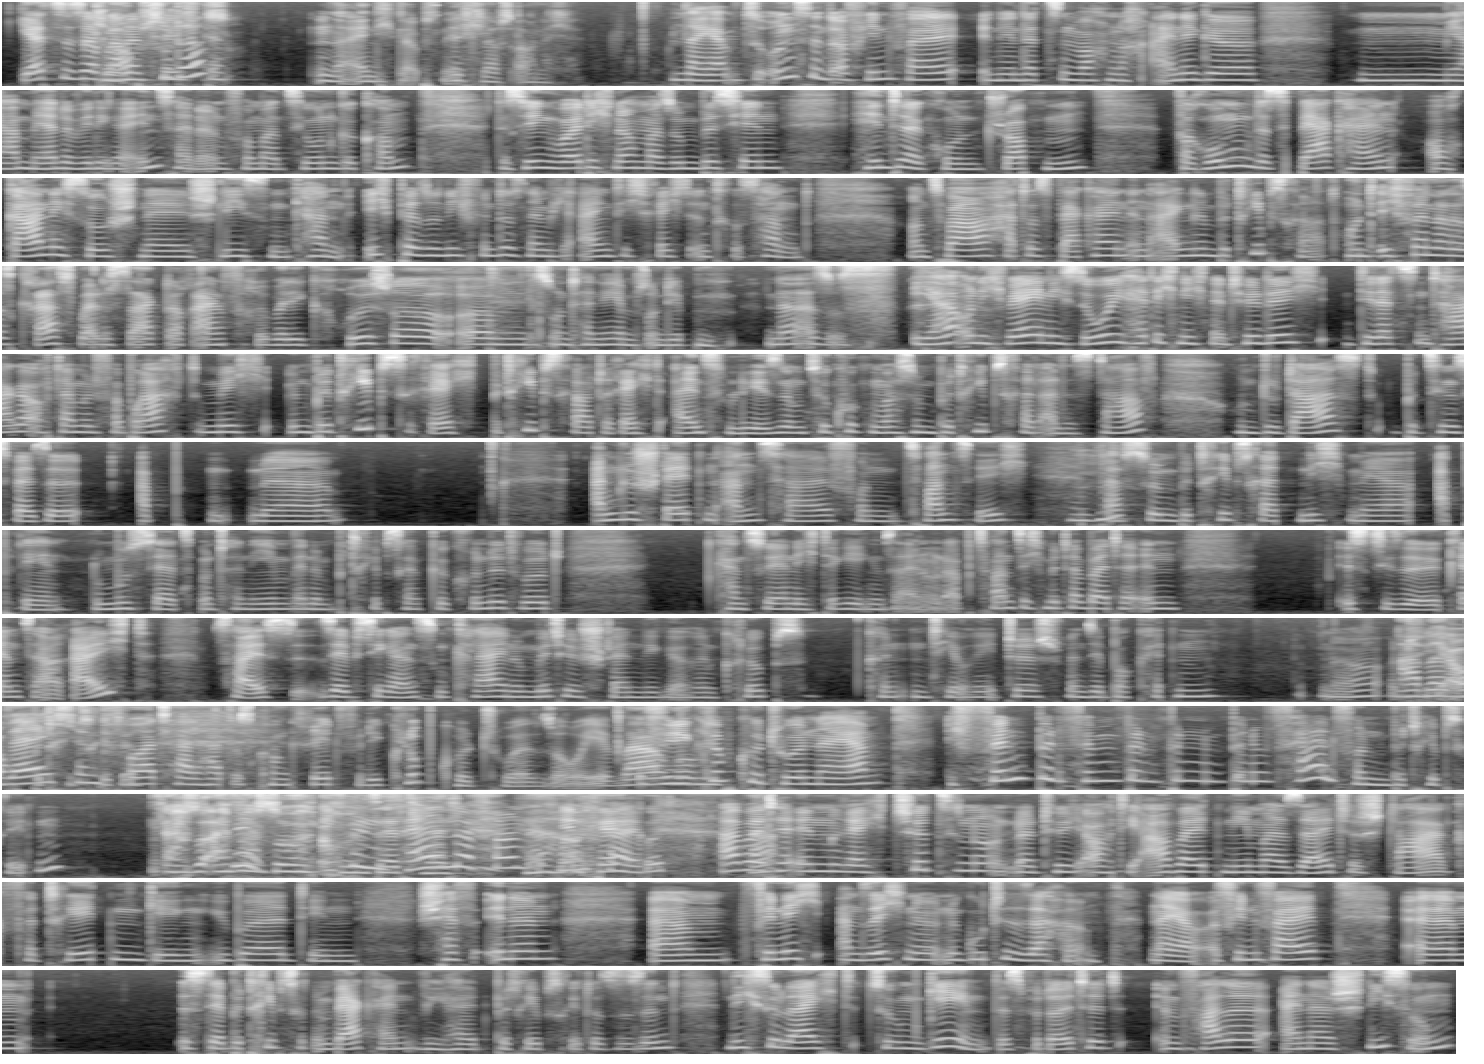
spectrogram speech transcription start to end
Jetzt ist aber Glaubst natürlich. Du das? Nein, ich glaube es nicht. Ich glaube es auch nicht. Naja, zu uns sind auf jeden Fall in den letzten Wochen noch einige mm, ja, mehr oder weniger Insider-Informationen gekommen. Deswegen wollte ich noch mal so ein bisschen Hintergrund droppen, warum das Berghain auch gar nicht so schnell schließen kann. Ich persönlich finde das nämlich eigentlich recht interessant. Und zwar hat das Berghain einen eigenen Betriebsrat. Und ich finde das krass, weil das sagt auch einfach über die Größe ähm, des Unternehmens und die, ne, also Ja, und ich wäre ja nicht so, hätte ich nicht natürlich die letzten Tage auch damit verbracht, mich in Betriebsrecht, Betriebsratrecht einzulesen, um zu gucken, was so ein Betriebsrat alles darf. Und du darfst, beziehungsweise ab einer Angestelltenanzahl von 20 mhm. darfst du im Betriebsrat nicht mehr ablehnen. Du musst ja als Unternehmen, wenn ein Betriebsrat gegründet wird, kannst du ja nicht dagegen sein. Und ab 20 MitarbeiterInnen ist diese Grenze erreicht. Das heißt, selbst die ganzen kleinen und mittelständigeren Clubs könnten theoretisch, wenn sie Bock hätten, Ne? Aber welchen Vorteil hat es konkret für die Clubkultur so? Für die Clubkultur, naja, ich find, bin, bin, bin, bin ein Fan von Betriebsräten. Also einfach ja, so grundsätzlich. Ich bin Fan davon, auf jeden okay, Fall. Gut. ArbeiterInnen ja. recht schützen und natürlich auch die Arbeitnehmerseite stark vertreten gegenüber den ChefInnen, ähm, finde ich an sich eine, eine gute Sache. Naja, auf jeden Fall ähm, ist der Betriebsrat im Berghain, wie halt Betriebsräte so sind, nicht so leicht zu umgehen. Das bedeutet, im Falle einer Schließung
